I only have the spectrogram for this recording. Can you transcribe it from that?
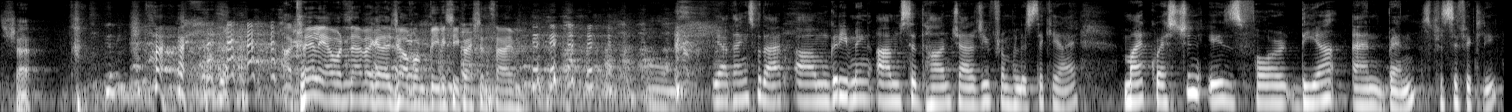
shirt. uh, clearly, I would never get a job on BBC Question Time. Um, yeah, thanks for that. Um, good evening. I'm Siddhant Chatterjee from Holistic AI. My question is for Diya and Ben specifically.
